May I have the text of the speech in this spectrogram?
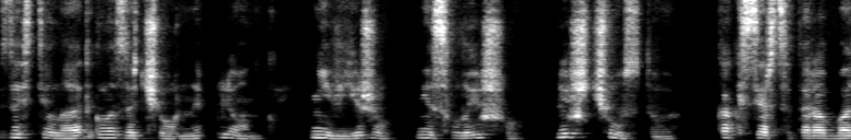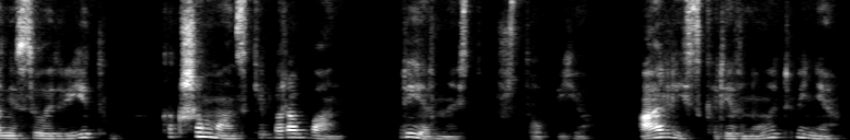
и застилает глаза черной пленкой. Не вижу, не слышу, лишь чувствую, как сердце тарабанит свой ритм, как шаманский барабан. Ревность, чтоб ее. А Алиска ревнует меня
